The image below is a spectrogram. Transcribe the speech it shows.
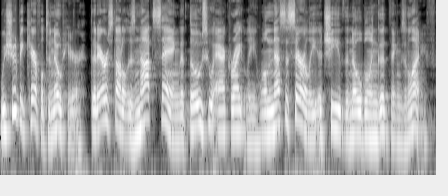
We should be careful to note here that Aristotle is not saying that those who act rightly will necessarily achieve the noble and good things in life.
